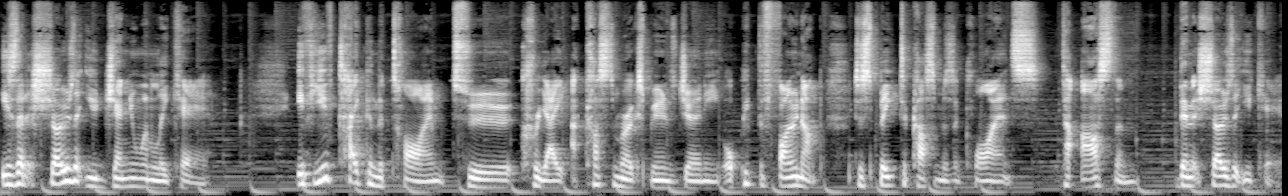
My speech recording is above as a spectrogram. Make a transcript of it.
is that it shows that you genuinely care. If you've taken the time to create a customer experience journey or pick the phone up to speak to customers and clients to ask them, then it shows that you care.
